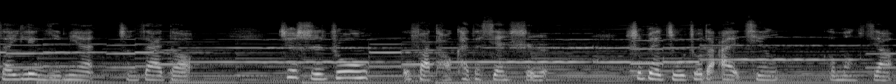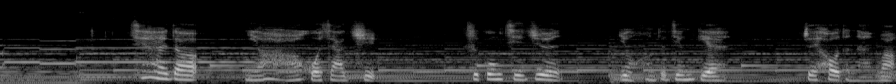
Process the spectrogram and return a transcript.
在另一面存在的，却始终无法逃开的现实，是被诅咒的爱情和梦想。亲爱的，你要好好活下去，是宫崎骏永恒的经典，最后的难忘。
